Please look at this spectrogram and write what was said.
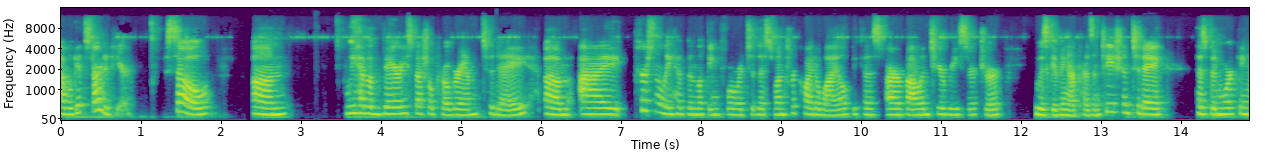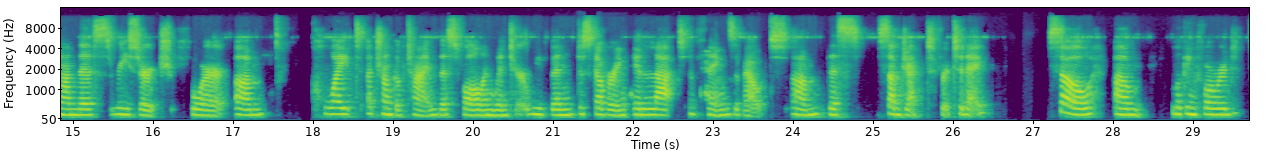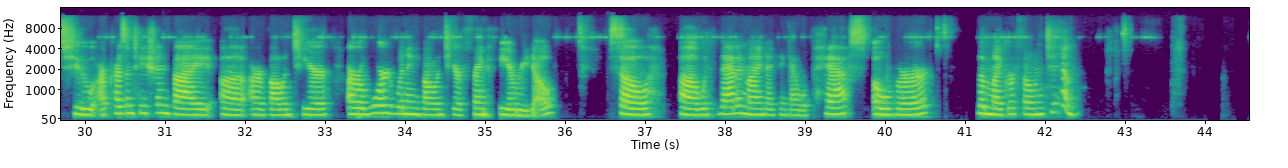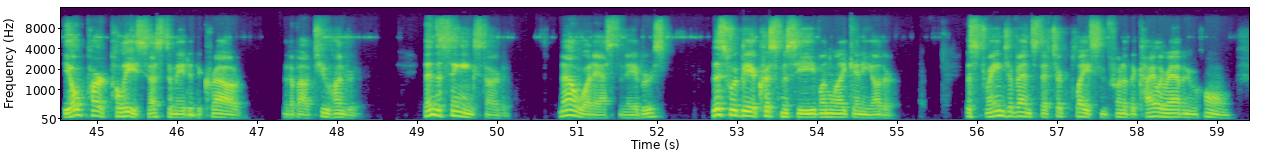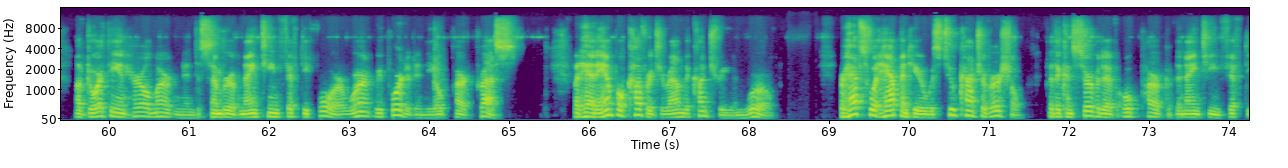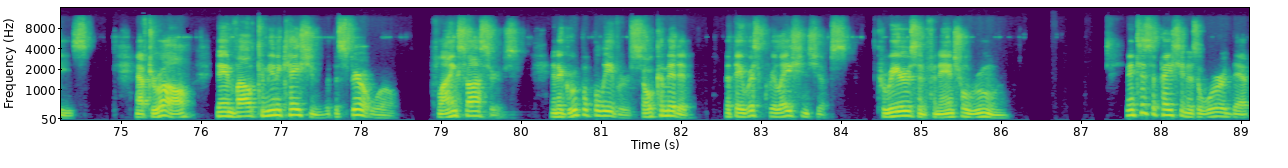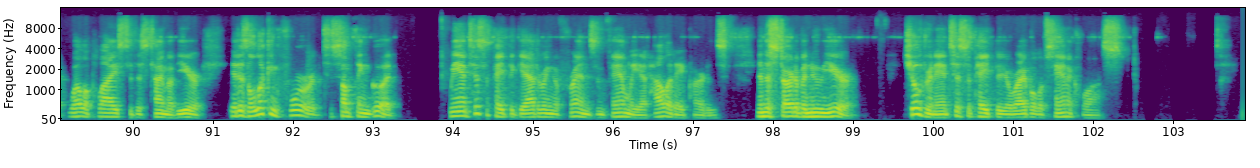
I will get started here. So um, we have a very special program today. Um, I personally have been looking forward to this one for quite a while because our volunteer researcher who is giving our presentation today has been working on this research for um, quite a chunk of time this fall and winter. We've been discovering a lot of things about um, this subject for today. So um, looking forward to our presentation by uh, our volunteer, our award-winning volunteer, Frank FioRito. So uh, with that in mind, I think I will pass over the microphone to him. The Oak Park police estimated the crowd at about 200. Then the singing started. Now what, asked the neighbors. This would be a Christmas Eve unlike any other. The strange events that took place in front of the Cuyler Avenue home of Dorothy and Harold Martin in December of 1954 weren't reported in the Oak Park press, but had ample coverage around the country and world. Perhaps what happened here was too controversial for the conservative Oak Park of the 1950s. After all, they involved communication with the spirit world, flying saucers, and a group of believers so committed that they risked relationships, careers, and financial ruin. Anticipation is a word that well applies to this time of year. It is a looking forward to something good. We anticipate the gathering of friends and family at holiday parties and the start of a new year. Children anticipate the arrival of Santa Claus.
